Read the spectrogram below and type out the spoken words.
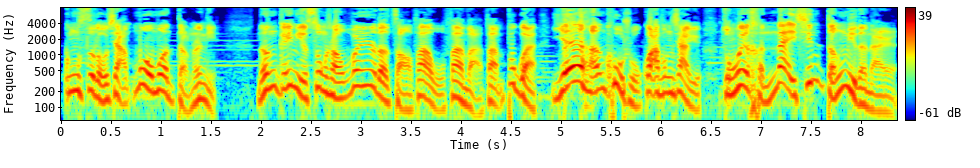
公司楼下默默等着你。能给你送上温热的早饭、午饭、晚饭，不管严寒酷暑、刮风下雨，总会很耐心等你的男人，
